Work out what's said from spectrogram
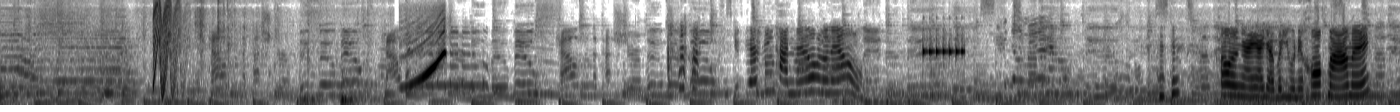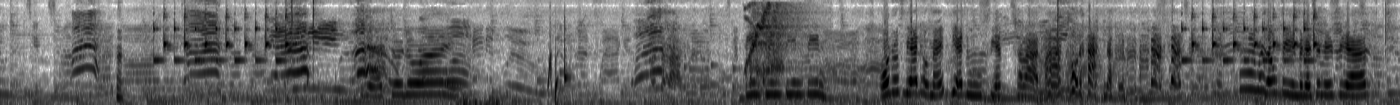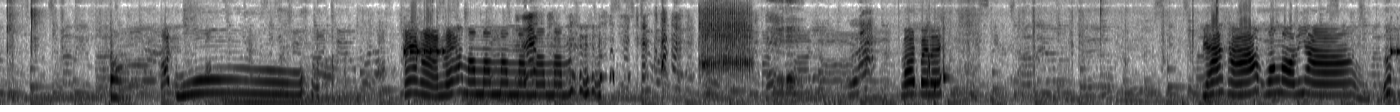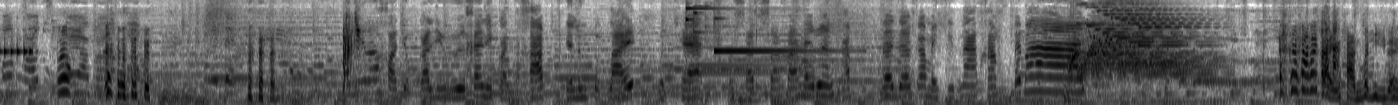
เข้ายังไงอะอยากไปอยู่ในคอกม้าไหมเกดช่วยด้วยปีนปีนปีนปีนโอ้ดูเฟียสถูกไหมเฟียสดูเฟียสฉลาดมากเข้าทางนะไม่ต้องปีนไปเลยใช่ไหมเฟียสออดอู้ให้อาหารไหมเอามัมมัมมัมมัมมัมมัม รอดไปเลยพี่ฮันครับง่วงนอนหรือยังอึ๊บอึ๊บวันนี้เราขอจบการรีวิวแค่นี้ก่อนนะครับ อย่าลืมกดไลค์ กดแชร์ กดซับสไครต์ให้ด้วยนะครับ แล้วเจอกันใหม่คลิปหน้าครับ บ๊ายบายไก่ขันพอดีเลย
